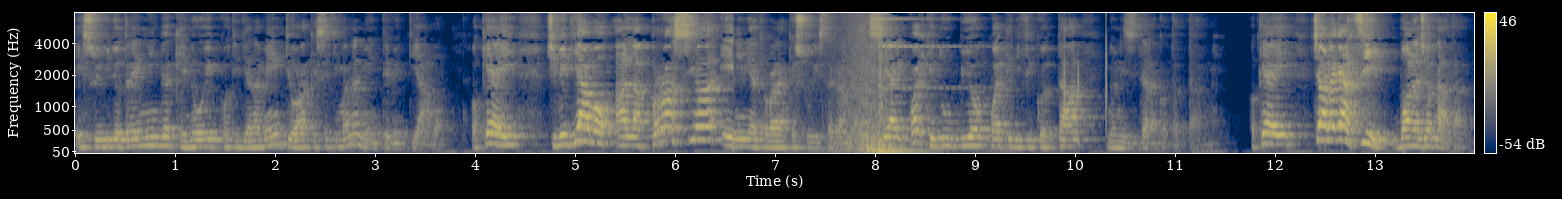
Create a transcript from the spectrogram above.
e sui video training che noi quotidianamente o anche settimanalmente mettiamo ok? Ci vediamo alla prossima e vieni a trovare anche su Instagram. Se hai qualche dubbio, qualche difficoltà, non esitare a contattarmi, ok? Ciao ragazzi, buona giornata!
